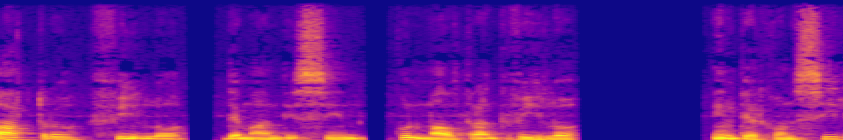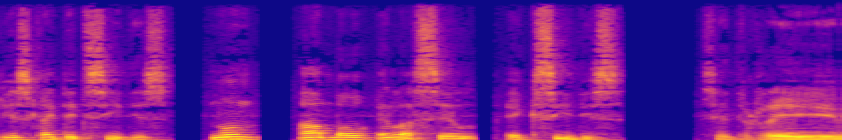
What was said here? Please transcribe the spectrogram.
patro filo demandis sin cun maltranquilo. Interconsilis cae decidis, nun ambo en la sel exidis. Sed re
